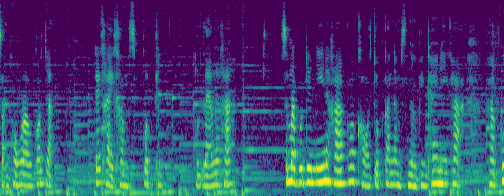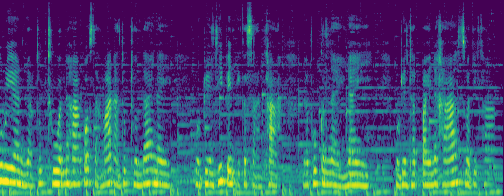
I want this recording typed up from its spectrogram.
สารของเราก็จะแก้ไขคำกดผิดหมดแล้วนะคะสำหรับบทเรียนนี้นะคะก็ขอจบการนำเสนอเพียงแค่นี้ค่ะ หากผู้เรียนอยากทบทวนนะคะ ก็สามารถอ่านทบทวนได้ในบทเรียนที่เป็นเอกสารค่ะ แล้วพบกันในในบทเรียนถัดไปนะคะ สวัสดีค่ะ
